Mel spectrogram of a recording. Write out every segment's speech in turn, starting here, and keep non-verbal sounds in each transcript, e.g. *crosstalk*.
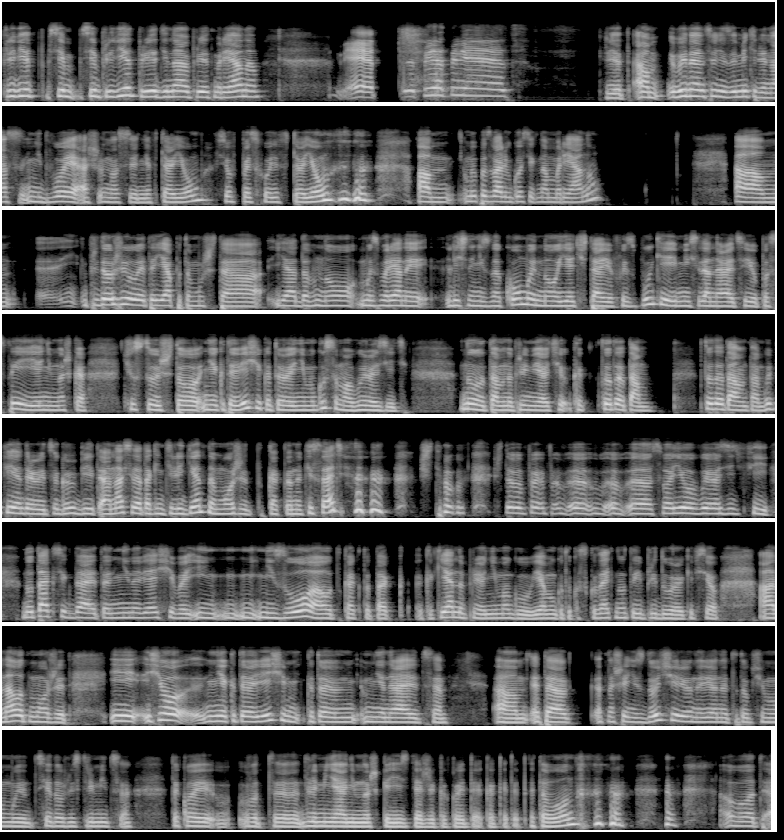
Привет, всем, всем привет, привет, Динара, привет, Марьяна. Привет. Привет, привет. Привет. А, вы, наверное, сегодня заметили, нас не двое, аж у нас сегодня втроем. Все происходит втроем. *laughs* Мы позвали в гости к нам Марьяну. Ам, э, Предложила это я, потому что я давно, мы с Марьяной лично не знакомы, но я читаю ее в Фейсбуке, и мне всегда нравятся ее посты, и я немножко чувствую, что некоторые вещи, которые я не могу сама выразить, ну, там, например, как кто-то там кто-то там, там выпендривается, грубит, а она всегда так интеллигентно может как-то написать, чтобы, чтобы свое выразить фи. Но так всегда это ненавязчиво и не зло, а вот как-то так, как я, например, не могу. Я могу только сказать, ну ты и придурок, и все. А она вот может. И еще некоторые вещи, которые мне нравятся, это отношения с дочерью, наверное, это то, к чему мы все должны стремиться. Такой вот э, для меня немножко есть даже какой-то, как этот эталон. *laughs* Вот.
